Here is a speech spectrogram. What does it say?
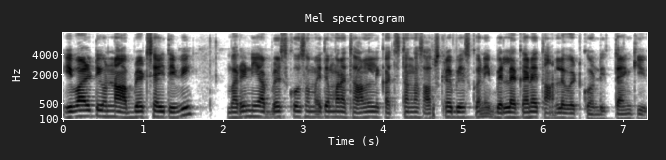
ఇవాళ ఉన్న అప్డేట్స్ అయితే ఇవి. మరిన్ని అప్డేట్స్ కోసం అయితే మన ఛానల్ని ఖచ్చితంగా సబ్స్క్రైబ్ చేసుకొని బెల్ ఐకాన్ అయితే ఆన్లో పెట్టుకోండి. Thank you.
